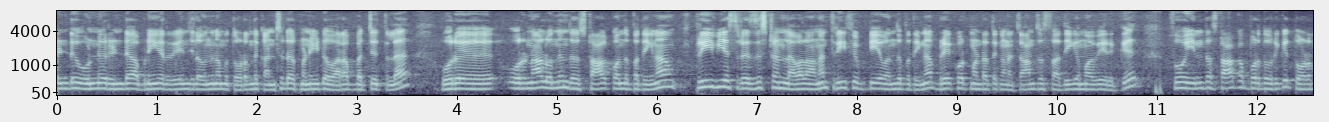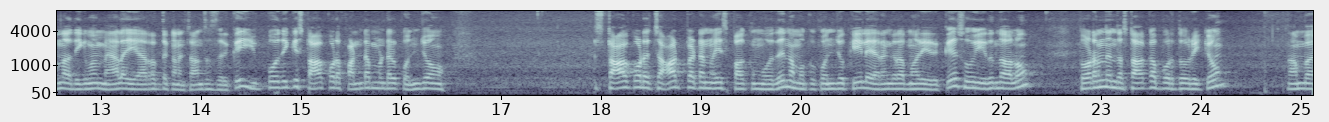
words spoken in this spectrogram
ரெண்டு ஒன்று ரெண்டு அப்படிங்கிற ரேஞ்சில் வந்து நம்ம தொடர்ந்து கன்சிடர் பண்ணிட்டு வர பட்சத்தில் ஒரு ஒரு நாள் வந்து இந்த ஸ்டாக் வந்து பார்த்திங்கன்னா ப்ரீவியஸ் ரெசிஸ்டன்ட் லெவலான த்ரீ ஃபிஃப்டியை வந்து பார்த்திங்கன்னா பிரேக் அவுட் பண்ணுறதுக்கான சான்சஸ் அதிகமாகவே இருக்குது ஸோ இந்த ஸ்டாக்கை பொறுத்த வரைக்கும் தொடர்ந்து அதிகமாக மேலே ஏறதுக்கான சான்சஸ் இருக்குது இப்போதைக்கு ஸ்டாக்கோட ஃபண்டமெண்டல் கொஞ்சம் ஸ்டாக்கோட சார்ட் பேட்டர்ன் வைஸ் பார்க்கும்போது நமக்கு கொஞ்சம் கீழே இறங்குற மாதிரி இருக்குது ஸோ இருந்தாலும் தொடர்ந்து இந்த ஸ்டாக்கை பொறுத்த வரைக்கும் நம்ம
